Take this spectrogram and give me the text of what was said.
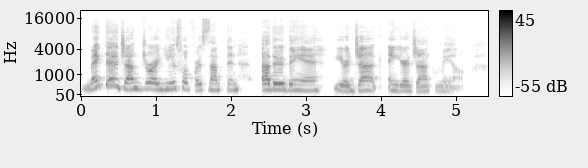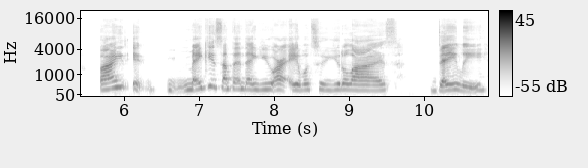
Make that junk drawer useful for something other than your junk and your junk mail. Find it, make it something that you are able to utilize daily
